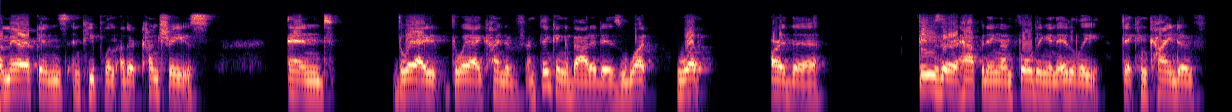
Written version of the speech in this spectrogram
Americans and people in other countries, and the way I the way I kind of am thinking about it is what what are the things that are happening unfolding in Italy that can kind of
